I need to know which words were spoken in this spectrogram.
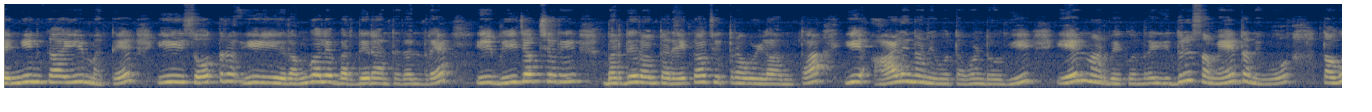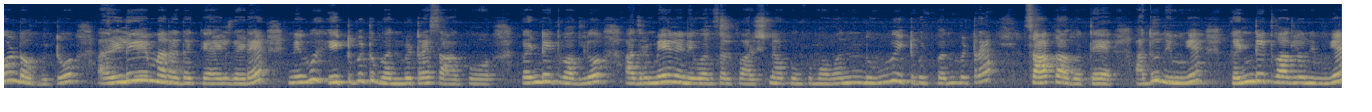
ತೆಂಗಿನಕಾಯಿ ಮತ್ತು ಈ ಸೋತ್ರ, ಈ ರಂಗೋಲೆ ಬರ್ದಿರೋ ಅಂಥದ್ದಂದರೆ ಈ ಬೀಜಾಕ್ಷರಿ ಬರ್ದಿರೋಂಥ ರೇಖಾಚಿತ್ರವುಳ್ಳ ಅಂತ ಈ ಆಳಿನ ನೀವು ತಗೊಂಡೋಗಿ ಏನು ಮಾಡಬೇಕು ಅಂದರೆ ಇದ್ರ ಸಮೇತ ನೀವು ತಗೊಂಡೋಗ್ಬಿಟ್ಟು ಅರಳಿ ಮರದ ಕೆಳಗಡೆ ನೀವು ಇಟ್ಬಿಟ್ಟು ಬಂದುಬಿಟ್ರೆ ಸಾಕು. ಖಂಡಿತವಾಗ್ಲೂ ಅದ್ರ ಮೇಲೆ ನೀವು ಒಂದು ಸ್ವಲ್ಪ ಅರಿಶಿನ ಕುಂಕುಮ ಒಂದು ಹೂವು ಇಟ್ಬಿಟ್ಟು ಬಂದುಬಿಟ್ರೆ ಸಾಕಾಗುತ್ತೆ. ಅದು ನಿಮಗೆ ಖಂಡಿತವಾಗ್ಲೂ ನಿಮಗೆ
